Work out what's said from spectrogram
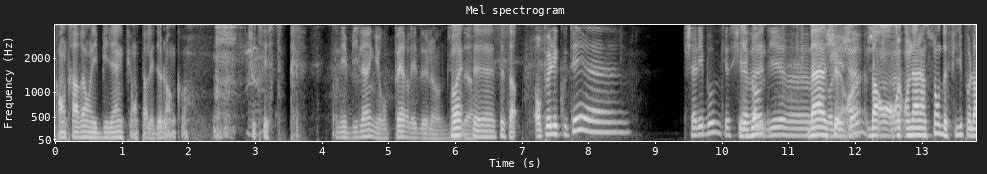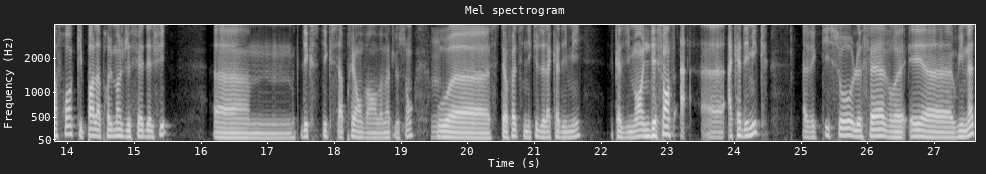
quand on travaille, on est bilingue, puis on perd les deux langues. Quoi. Je suis triste. On est bilingue et on perd les deux langues. Ouais, c'est ça. On peut l'écouter euh... Chaliboum, qu'est-ce qu'il avait à dire euh, Bah, pour je- les jeunes? on, Je- bah, on, on a un son de Philippe Olafroy qui parle après le match de Philadelphie. Euh, dès que dès que c'est après, on va, on va mettre le son. Où euh, c'était en fait c'est une équipe de l'académie, quasiment une défense euh, académique avec Tissot, Lefebvre et euh, Wimet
